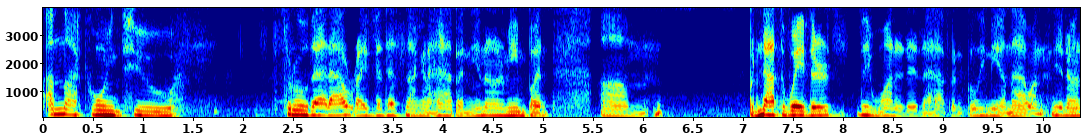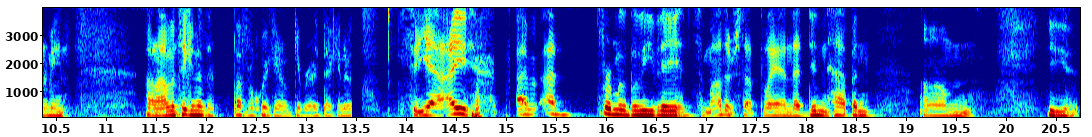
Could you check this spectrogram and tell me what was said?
I'm not going to throw that out right that that's not gonna happen. You know what I mean? But, um, but not the way they they wanted it to happen. Believe me on that one. You know what I mean? I am gonna take another puff real quick and I'll get right back into it. So yeah, I, I, I firmly believe they had some other stuff planned that didn't happen. Um, you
